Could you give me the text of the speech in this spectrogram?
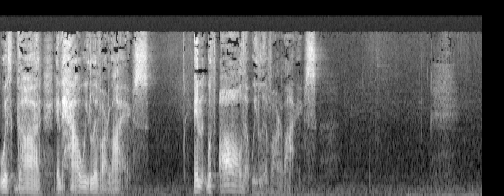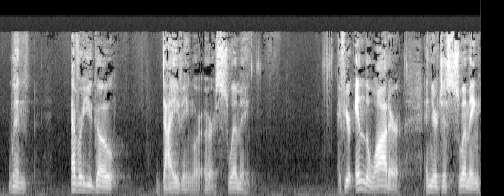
with God in how we live our lives. And with all that we live our lives. Whenever you go diving or, or swimming, if you're in the water and you're just swimming,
